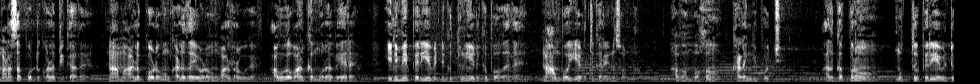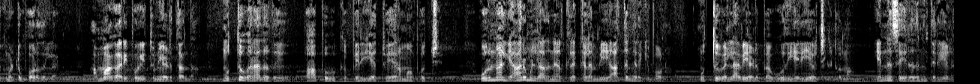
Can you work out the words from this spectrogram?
மனசை போட்டு குழப்பிக்காத. நாம அழுக்கோடவும் கழுதையோடவும் வாழ்றவங்க. அவங்க வாழ்க்கை முறை வேற. இனிமே பெரிய வீட்டுக்கு துணி எடுக்க போகாத. நான் போய் எடுத்துக்கிறேன்னு சொன்னான். அவன் முகம் கலங்கி போச்சு. அதுக்கப்புறம் முத்து பெரிய வீட்டுக்கு மட்டும் போறதில்ல. அம்மாகாரி போய் துணி எடுத்தாந்தான் முத்து வராதது பாப்புவுக்கு பெரிய துயரமா போச்சு. ஒரு நாள் யாரும் இல்லாத நேரத்துல கிளம்பி ஆத்தங்கரைக்கு போனான். முத்து வெள்ளாவி அடுப்பை ஊதி எரிய வச்சுக்கிட்டு இருந்தான். என்ன செய்யறதுன்னு தெரியல.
